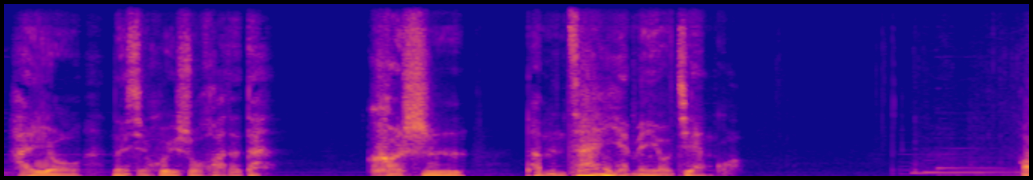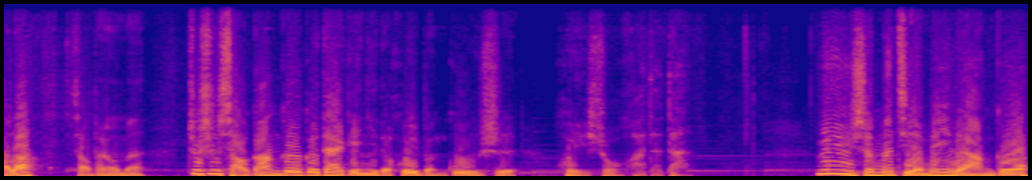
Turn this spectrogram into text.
还有那些会说话的蛋，可是他们再也没有见过。好了，小朋友们，这是小刚哥哥带给你的绘本故事《会说话的蛋》。为什么姐妹两个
